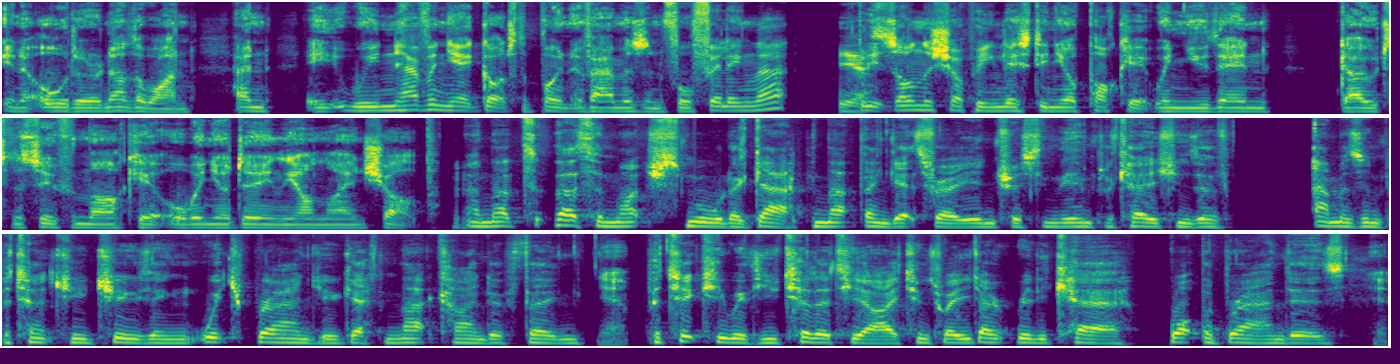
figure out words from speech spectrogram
You know, order another one, and it, we haven't yet got to the point of Amazon fulfilling that. But it's on the shopping list in your pocket when you then go to the supermarket or when you're doing the online shop. And that's, that's a much smaller gap. And that then gets very interesting. The implications of Amazon potentially choosing which brand you get and that kind of thing, Yeah. particularly with utility items where you don't really care what the brand is. Yeah.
